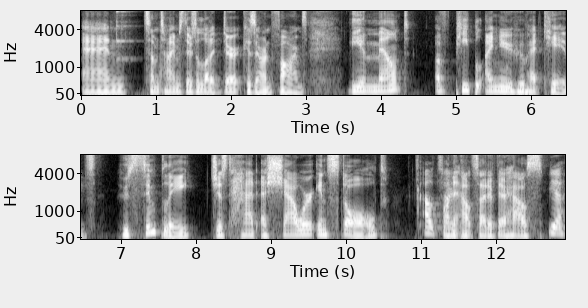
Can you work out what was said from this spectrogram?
and sometimes there's a lot of dirt because they're on farms. The amount of people I knew who had kids who simply just had a shower installed Outside. on the outside of their house yeah.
